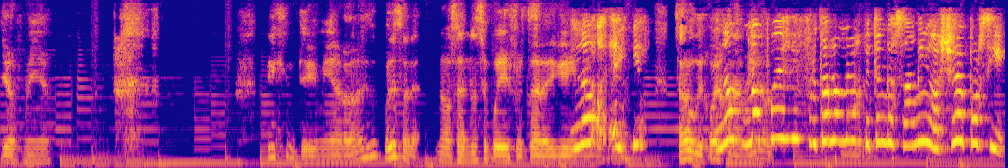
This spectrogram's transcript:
Dios mío. Hay gente de mierda, ¿no? por eso la- no, o sea, no se puede disfrutar el game. No, es que Salvo que juegues No, con no puedes disfrutarlo menos que tengas amigos. Yo de por sí,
